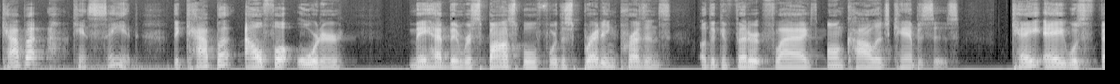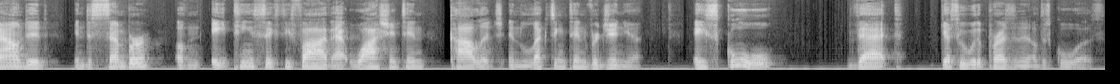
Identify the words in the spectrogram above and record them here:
Kappa I can't say it. The Kappa Alpha Order may have been responsible for the spreading presence of the Confederate flags on college campuses. KA was founded in December of 1865 at Washington College in Lexington, Virginia, a school that guess who the president of the school was?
